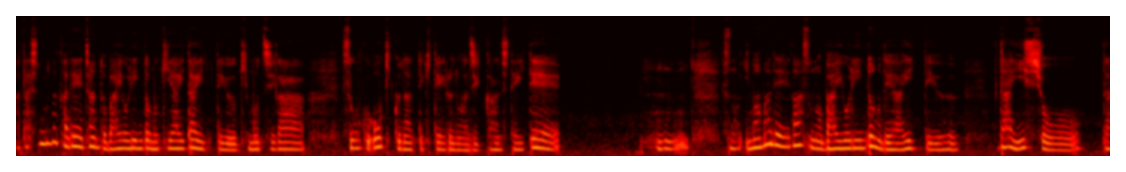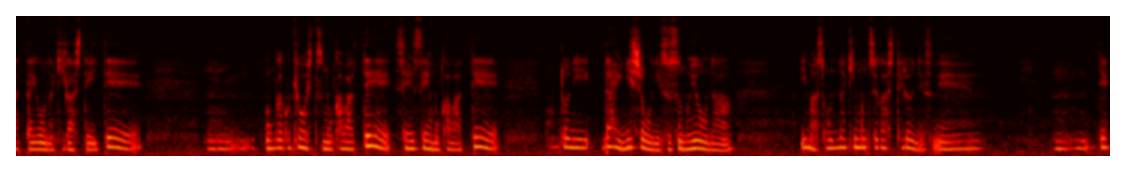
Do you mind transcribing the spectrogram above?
私の中でちゃんとバイオリンと向き合いたいっていう気持ちがすごく大きくなってきているのは実感していて、うん、その今までがそのバイオリンとの出会いっていう第一章だったような気がしていて、うん、音楽教室も変わって先生も変わって本当に第2章に進むような今そんな気持ちがしてるんですね。うん、で、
